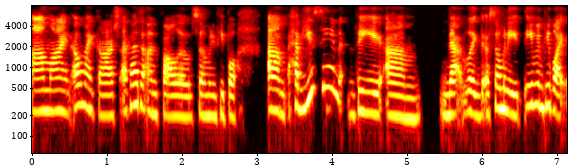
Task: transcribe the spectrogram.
online. Oh my gosh, I've had to unfollow so many people. Um, have you seen the um net like so many even people I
